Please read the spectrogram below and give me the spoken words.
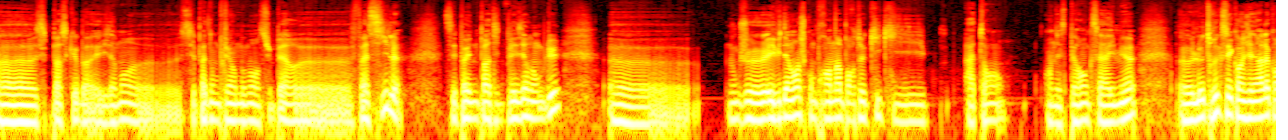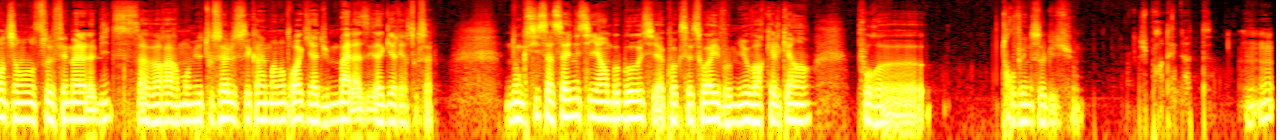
Euh, c'est parce que, bah, évidemment, euh, c'est pas non plus un moment super euh, facile. C'est pas une partie de plaisir non plus. Euh, donc, je, évidemment, je comprends n'importe qui qui attend en espérant que ça aille mieux. Le truc, c'est qu'en général, quand on se fait mal à la bite, ça va rarement mieux tout seul. C'est quand même un endroit qui a du mal à, à guérir tout seul. Donc, si ça saigne, s'il y a un bobo, s'il y a quoi que ce soit, il vaut mieux voir quelqu'un pour trouver une solution. Je prends des notes.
